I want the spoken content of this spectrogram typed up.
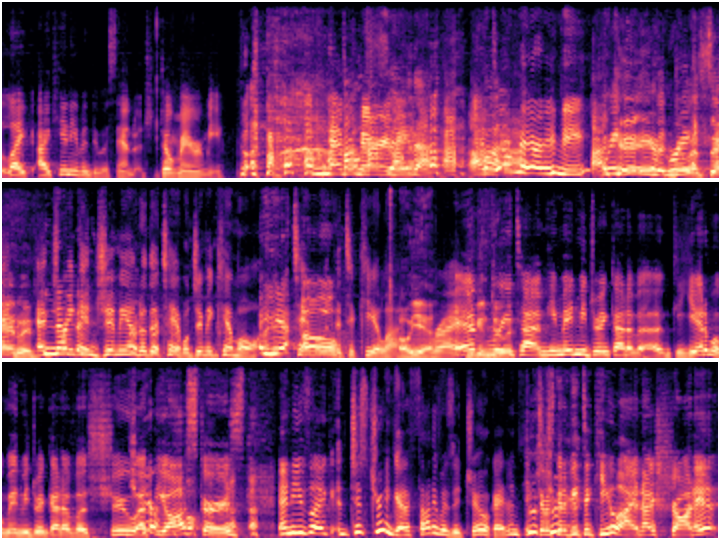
like. I can't even do a sandwich. Don't marry me. Never marry Say me. that. Don't marry me. I We can't even do a sandwich. And, Nothing. drinking Jimmy under the table, Jimmy Kimmel under Yeah, the table oh. with the tequila. Oh, yeah. Right? You can do Every it. time he made me drink out of a Guillermo made me drink out of a shoe at the Oscars, and he's like, "Just drink." I thought it was a joke. I didn't think there was gonna be tequila, and I shot it.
